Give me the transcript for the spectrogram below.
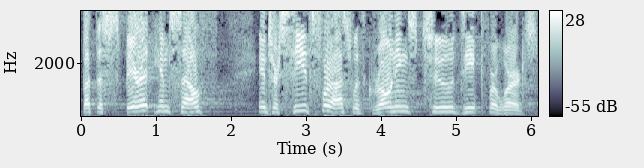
But the Spirit Himself intercedes for us with groanings too deep for words.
